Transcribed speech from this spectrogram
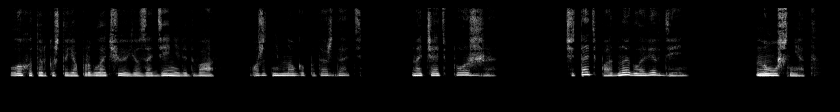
Плохо только, что я проглочу ее за день или два. Может, немного подождать. Начать позже. Читать по одной главе в день. Ну уж нет.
